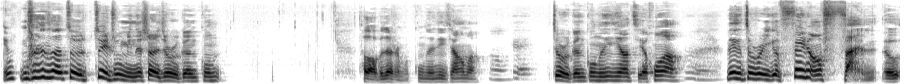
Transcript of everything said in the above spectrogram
因为木村拓哉最最著名的事儿就是跟宫，他老婆叫什么？宫藤静香吗？对，就是跟宫藤静香结婚啊，那个就是一个非常反呃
